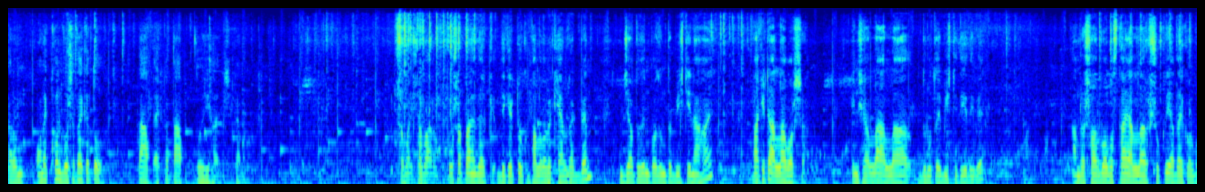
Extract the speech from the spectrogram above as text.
কারণ অনেকক্ষণ বসে থাকে তো, তাপ, একটা তাপ তৈরি হয় সেখানে। সবাই সবার পোষা প্রাণীদের দিকে একটু ভালোভাবে খেয়াল রাখবেন, যতদিন পর্যন্ত বৃষ্টি না হয়, বাকিটা আল্লাহ বর্ষা ইনশাআল্লাহ আল্লাহ দ্রুতই বৃষ্টি দিয়ে দিবে। আমরা সর্ব অবস্থায় আল্লাহর শুক্রিয়া আদায় করব।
